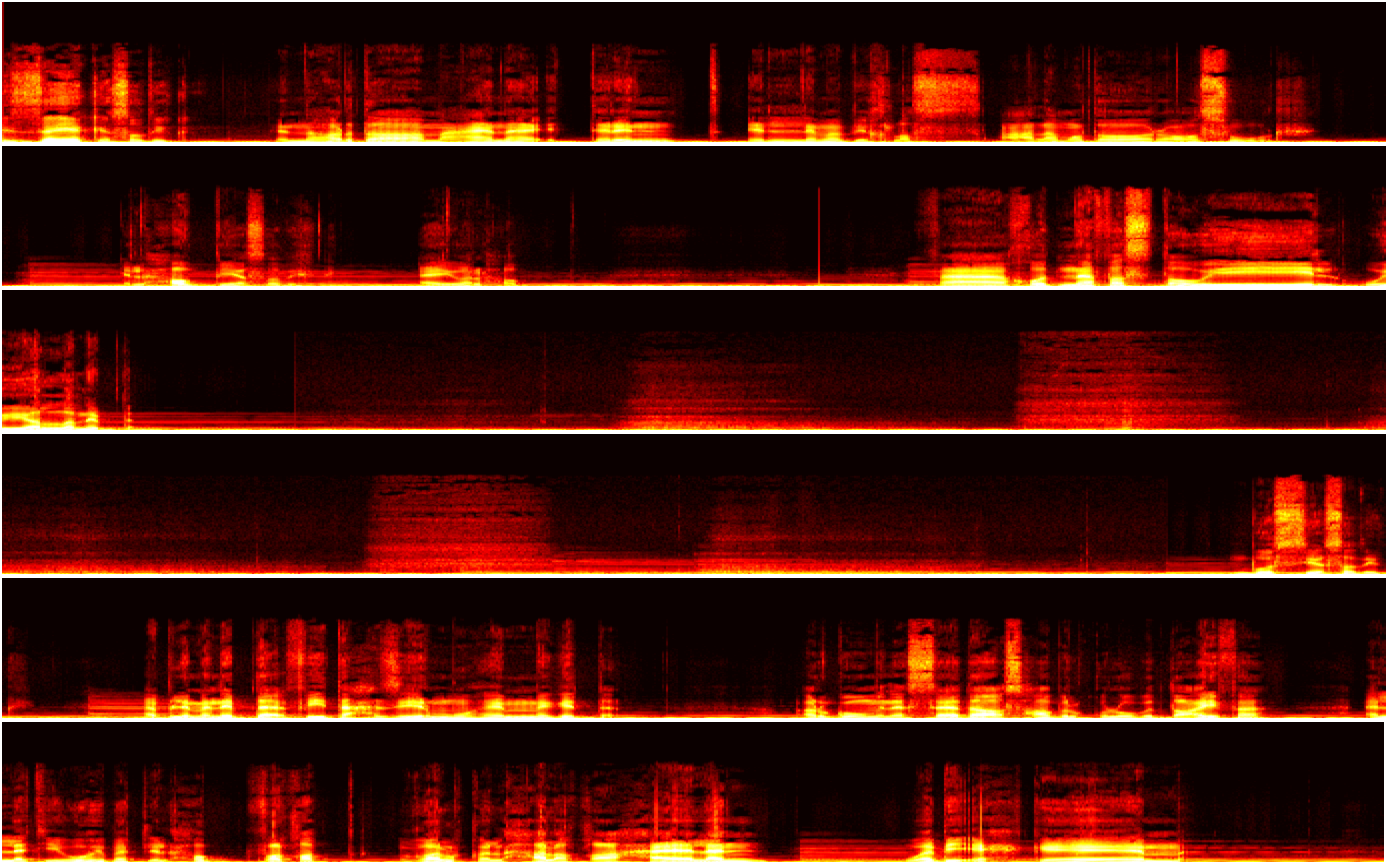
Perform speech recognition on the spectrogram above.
ازيك يا صديقي؟ النهاردة معانا الترند اللي ما بيخلص على مدار عصور. الحب يا صديقي. أيوة الحب. فخد نفس طويل ويلا نبدأ. بص يا صديقي. قبل ما نبدأ في تحذير مهم جدا. أرجو من السادة أصحاب القلوب الضعيفة التي وهبت للحب فقط غلق الحلقة حالا وبإحكام.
